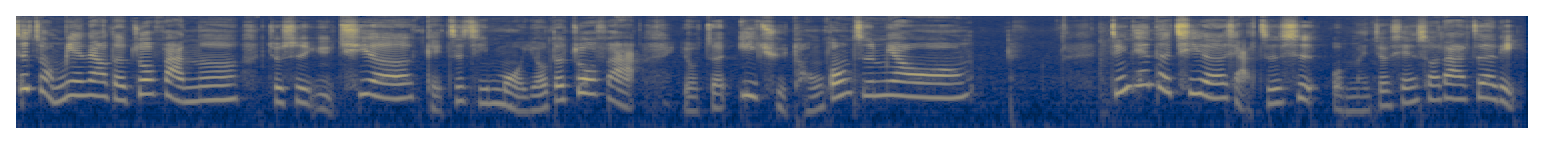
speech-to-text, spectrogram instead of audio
这种面料的做法呢，就是与企鹅给自己抹油的做法有着异曲同工之妙哦。今天的企鹅小知识，我们就先说到这里。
